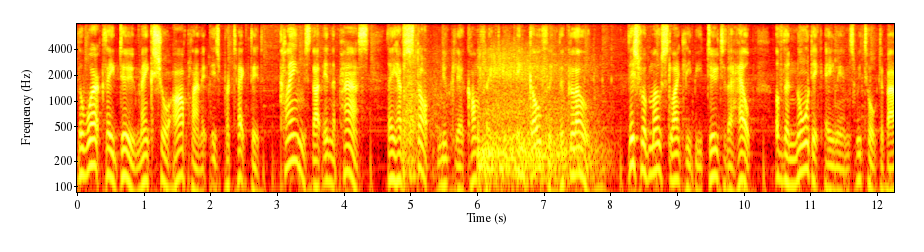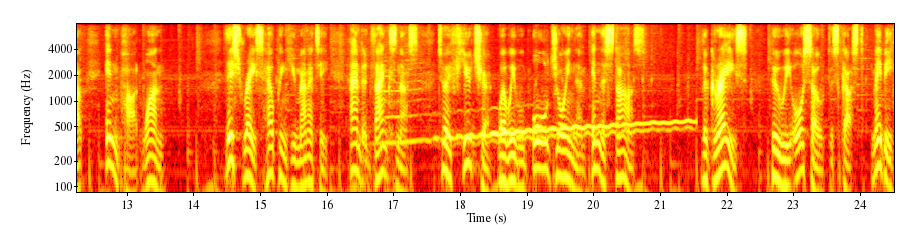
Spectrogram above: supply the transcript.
The work they do makes sure our planet is protected, claims that in the past they have stopped nuclear conflict engulfing the globe. This would most likely be due to the help of the Nordic aliens we talked about in part 1. This race helping humanity and advancing us to a future where we will all join them in the stars. The Greys who we also discussed, maybe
